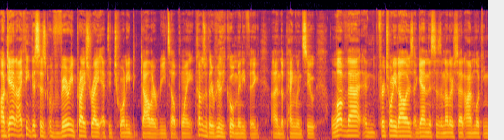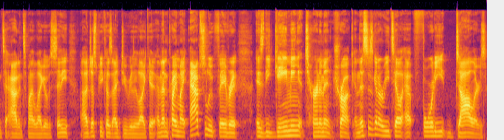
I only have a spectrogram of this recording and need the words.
Again, I think this is very priced right at the $20 retail point. Comes with a really cool minifig and the penguin suit. Love that. And for $20, again, this is another set I'm looking to add into my Lego City uh, just because I do really like it. And then probably my absolute favorite is the gaming tournament truck. And this is going to retail at $40.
